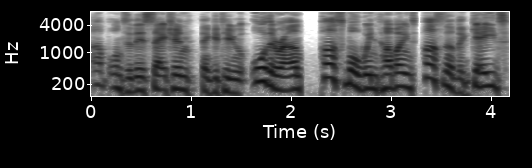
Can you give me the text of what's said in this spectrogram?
up onto this section, then continue all the way around, past more wind turbines, past another gate,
